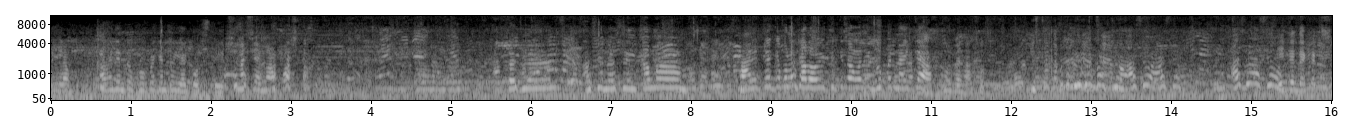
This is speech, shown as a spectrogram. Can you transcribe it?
দিলাম আমি কিন্তু গ্রুপে কিন্তু ইয়ে করছি। আপনার জান আসেন আসেন কামান শাড়ির থেকে বলো চলো ওই তো কিনা আমাদের গ্রুপের নায়িকা। করবে না তো আসো আসো আসো আসো। এটা দেখাচ্ছি।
